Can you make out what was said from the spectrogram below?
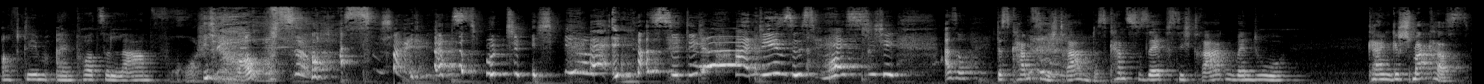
auf dem ein Porzellanfrosch drauf saß. Erinnerst du dich? Erinnerst du dich an dieses hässliche... Also, das kannst du nicht tragen. Das kannst du selbst nicht tragen, wenn du keinen Geschmack hast.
